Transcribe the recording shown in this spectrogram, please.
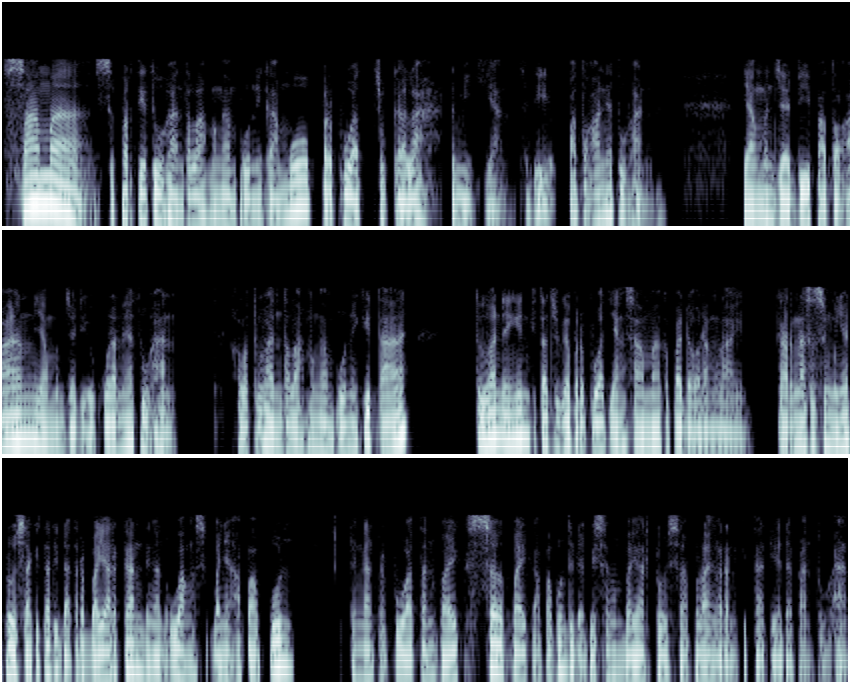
Sama seperti Tuhan telah mengampuni kamu, perbuat jugalah demikian. Jadi patokannya Tuhan. Yang menjadi patokan, yang menjadi ukurannya Tuhan. Kalau Tuhan telah mengampuni kita, Tuhan ingin kita juga berbuat yang sama kepada orang lain. Karena sesungguhnya dosa kita tidak terbayarkan dengan uang sebanyak apa pun, dengan perbuatan baik sebaik apa pun tidak bisa membayar dosa pelanggaran kita di hadapan Tuhan.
